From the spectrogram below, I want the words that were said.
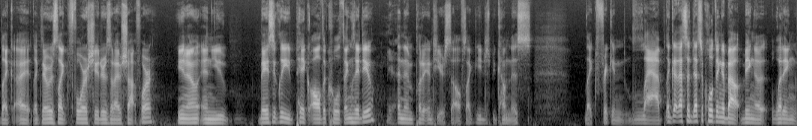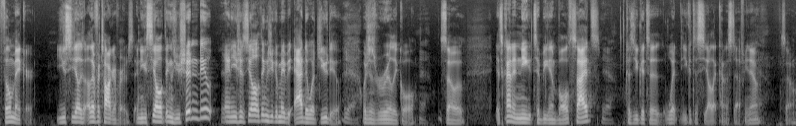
like I like there was like four shooters that I've shot for, you know, and you basically pick all the cool things they do Yeah. and then put it into yourself. Like you just become this like freaking lab. Like that's a that's a cool thing about being a wedding filmmaker. You see all these other photographers and you see all the things you shouldn't do and you should see all the things you can maybe add to what you do, Yeah. which is really cool. Yeah. So it's kind of neat to be in both sides Yeah. because you get to what you get to see all that kind of stuff, you know. So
